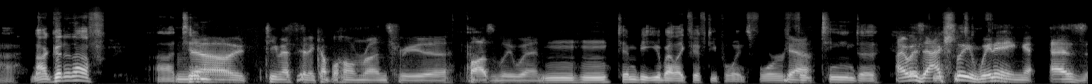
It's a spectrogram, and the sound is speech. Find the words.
uh, not good enough. Uh, Tim, no, team has to hit a couple home runs for you to possibly win. Mm-hmm. Tim beat you by like 50 points, four yeah. 13 to. I was actually winning as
